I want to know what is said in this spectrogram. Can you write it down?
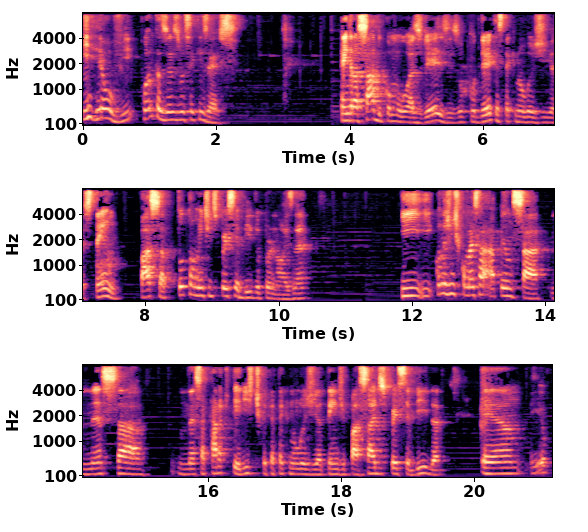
e reouvir quantas vezes você quisesse. É engraçado como, às vezes, o poder que as tecnologias têm passa totalmente despercebido por nós, né? E, e, quando a gente começa a pensar nessa, nessa característica que a tecnologia tem de passar despercebida, é, eu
